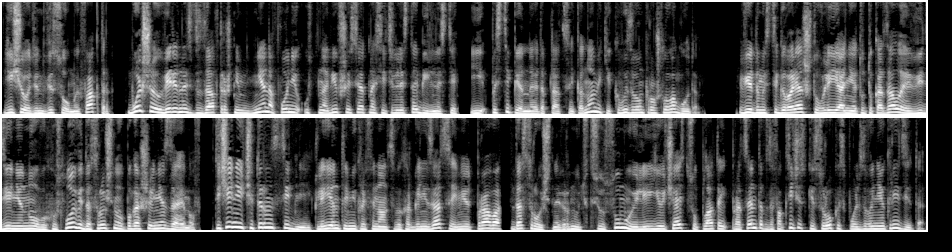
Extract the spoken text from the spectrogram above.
Еще один весомый фактор – большая уверенность в завтрашнем дне на фоне установившейся относительной стабильности и постепенной адаптации экономики к вызовам прошлого года. Ведомости говорят, что влияние тут оказало введение новых условий досрочного погашения займов. В течение 14 дней клиенты микрофинансовых организаций имеют право досрочно вернуть всю сумму или ее часть с уплатой процентов за фактический срок использования кредита.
